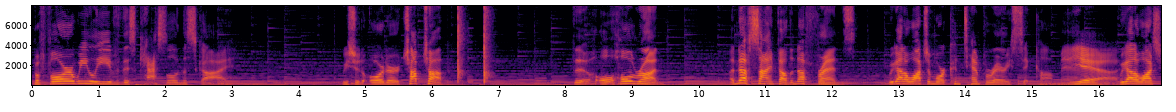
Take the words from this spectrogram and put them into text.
before we leave this castle in the sky we should order chop chop the whole whole run enough seinfeld enough friends we gotta watch a more contemporary sitcom man Yeah. we gotta watch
